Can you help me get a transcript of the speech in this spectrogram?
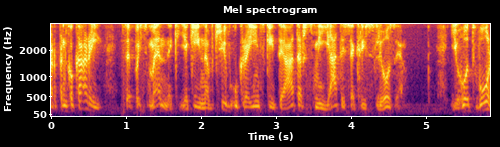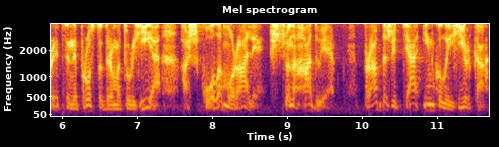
Карпенко Карий це письменник, який навчив український театр сміятися крізь сльози. Його твори це не просто драматургія, а школа моралі, що нагадує, правда життя інколи гірка,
